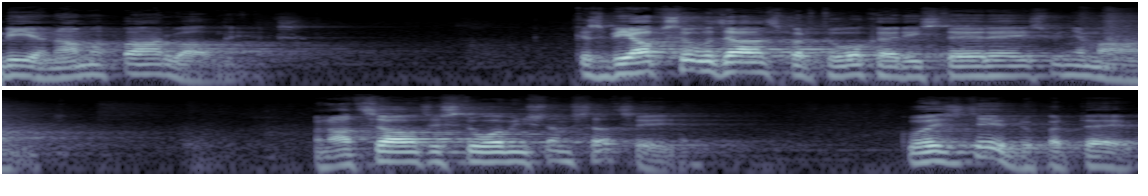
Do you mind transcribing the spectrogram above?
bija nama pārvaldnieks, kas bija apsūdzēts par to, ka ir iztērējis viņa māju. Un atsaucis to viņš tam sacīja: Ko es dzirdu par tevi?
